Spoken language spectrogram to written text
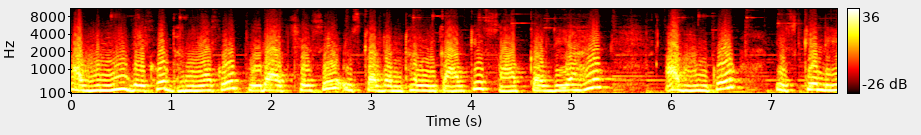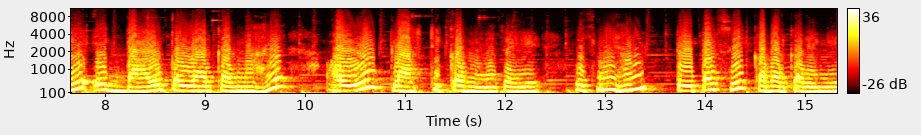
अब हमने देखो धनिया को पूरा अच्छे से उसका डंठल निकाल के साफ़ कर दिया है। अब हमको इसके लिए एक बाउल तैयार करना है और वो प्लास्टिक का होना चाहिए। उसमें हम पेपर से कवर करेंगे।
